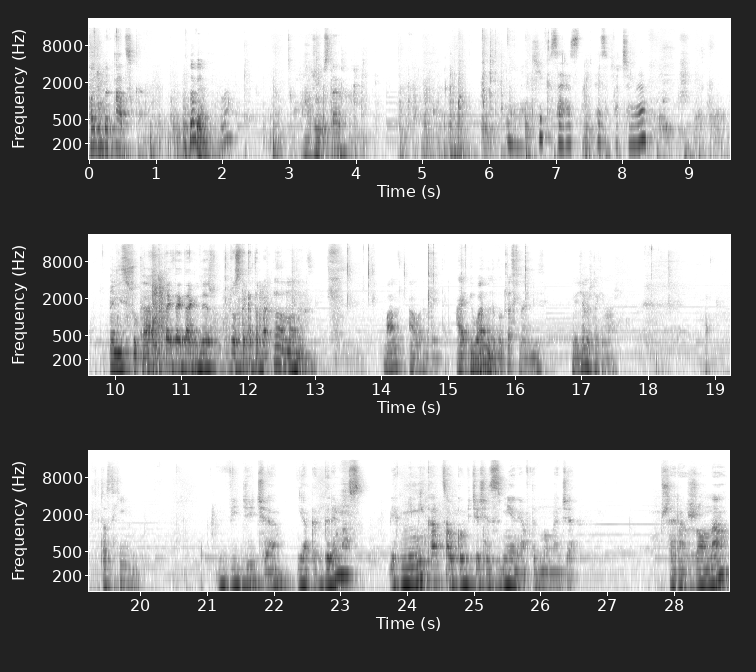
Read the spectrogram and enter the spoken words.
Choćby tackę. No wiem. Może lusterko. momencik, zaraz znajdę, zobaczymy. Elis szuka. Tak, tak, tak, wiesz, po prostu taka torba. No, moment. One hour later. A i ładny, nowoczesny Elis. Nie wiedziałem, że takie masz. To z Chin. Widzicie, jak grymas, jak mimika całkowicie się zmienia w tym momencie. Przerażona,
